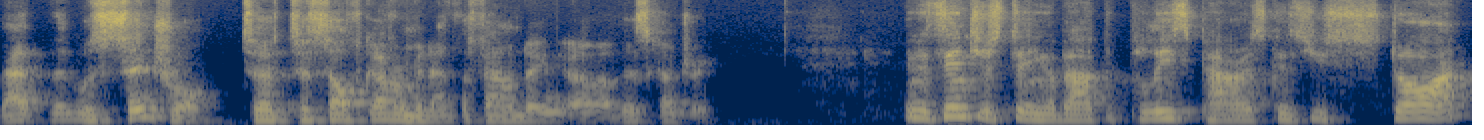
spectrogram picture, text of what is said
That, that was central to, to self government at the founding of this country. And it's interesting about the police powers because you start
